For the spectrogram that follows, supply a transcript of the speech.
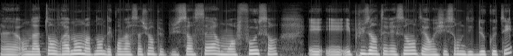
On attend vraiment maintenant des conversations un peu plus sincères, moins fausses hein, et, plus intéressantes et enrichissantes des deux côtés.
